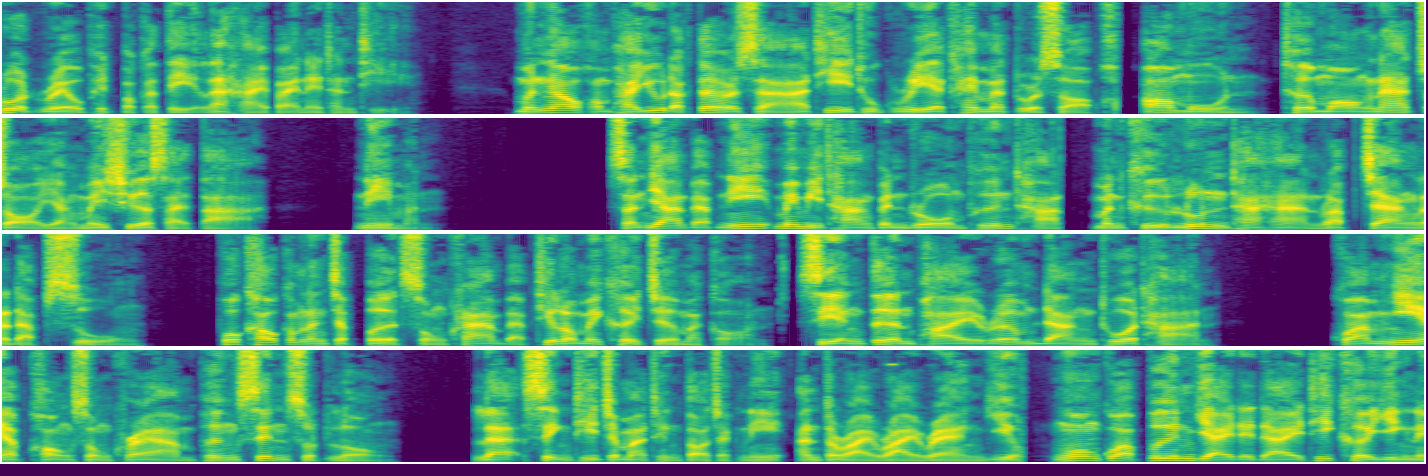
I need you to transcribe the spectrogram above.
รวดเร็วผิดปกติและหายไปในทันที เหมือนเงาของพายุดักเตอร์สาที่ถูกเรียกให้มาตรวจสอบข้อมูล เธอมองหน้าจออย่างไม่เชื่อสายตา นี่มัน สัญญาณแบบนี้ไม่มีทางเป็นโดรนพื้นฐาน มันคือรุ่นทหารรับจ้างระดับสูง พวกเขากำลังจะเปิดสงครามแบบที่เราไม่เคยเจอมาก่อน เสียงเตือนภัยเริ่มดังทั่วฐาน ความเงียบของสงครามเพิ่งสิ้นสุดลง และสิ่งที่จะมาถึงต่อจากนี้อันตรายรายแรงยิ่งงงกว่าปืนใหญ่ใด ๆ ที่เคยยิงใน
